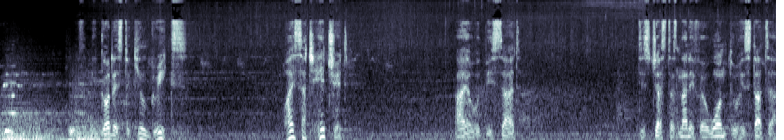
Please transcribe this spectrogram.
the goddess to kill Greeks. Why such hatred? Aya would be sad. It is just as Nanifer warned through his stutter.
